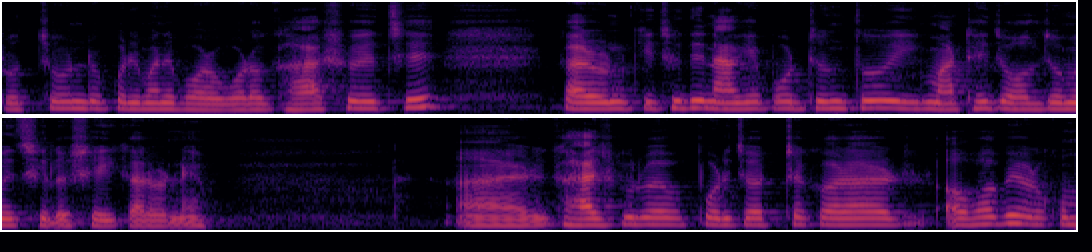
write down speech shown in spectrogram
প্রচণ্ড পরিমাণে বড় বড় ঘাস হয়েছে। কারণ কিছুদিন আগে পর্যন্ত এই মাঠে জল জমেছিল সেই কারণে। আর ঘাসগুলো পরিচর্যা করার অভাবে ওরকম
